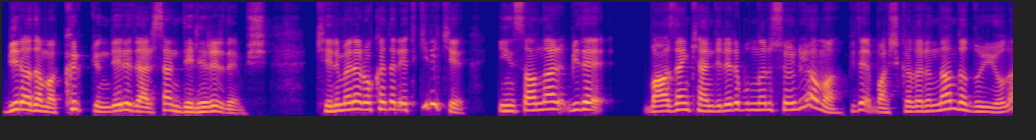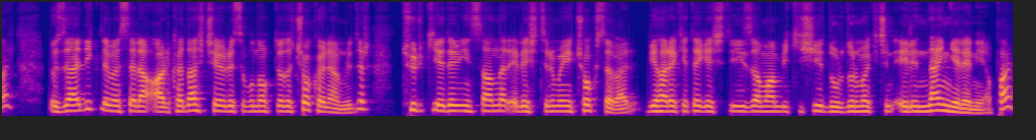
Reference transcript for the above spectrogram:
Bir adama 40 gün deli dersen delirir demiş. Kelimeler o kadar etkili ki insanlar bir de bazen kendileri bunları söylüyor ama bir de başkalarından da duyuyorlar. Özellikle mesela arkadaş çevresi bu noktada çok önemlidir. Türkiye'de insanlar eleştirmeyi çok sever. Bir harekete geçtiği zaman bir kişiyi durdurmak için elinden geleni yapar.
